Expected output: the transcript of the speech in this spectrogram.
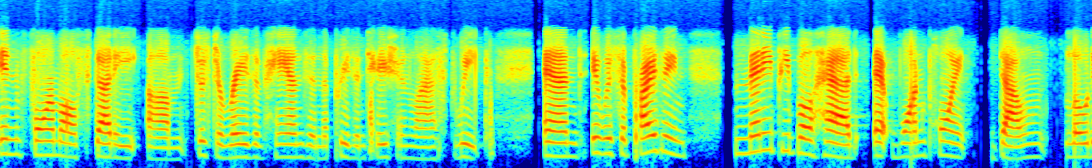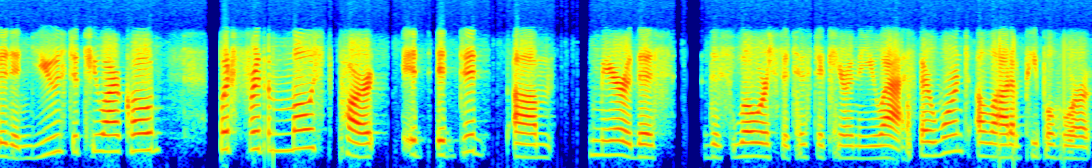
informal study, um, just a raise of hands in the presentation last week. And it was surprising. Many people had at one point downloaded and used a QR code, but for the most part, it it did um, mirror this this lower statistic here in the U.S. There weren't a lot of people who are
